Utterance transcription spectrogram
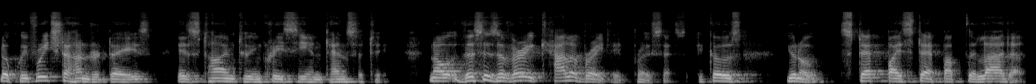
"Look, we've reached 100 days. It's time to increase the intensity." Now, this is a very calibrated process. It goes, you know, step by step up the ladder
